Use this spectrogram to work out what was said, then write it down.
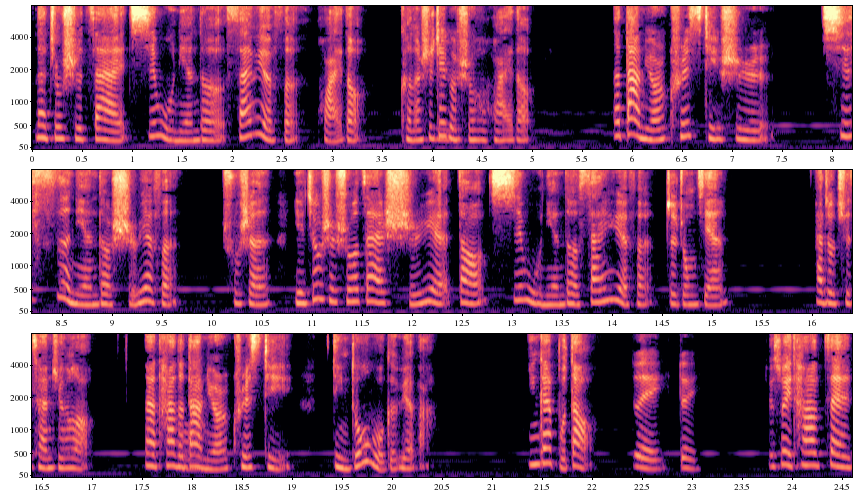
那就是在七五年的三月份怀的，可能是这个时候怀的。那大女儿 Christy 是七四年的十月份出生，也就是说在十月到七五年的三月份这中间，她就去参军了。那她的大女儿 Christy。顶多五个月吧，应该不到。对对，对所以他在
